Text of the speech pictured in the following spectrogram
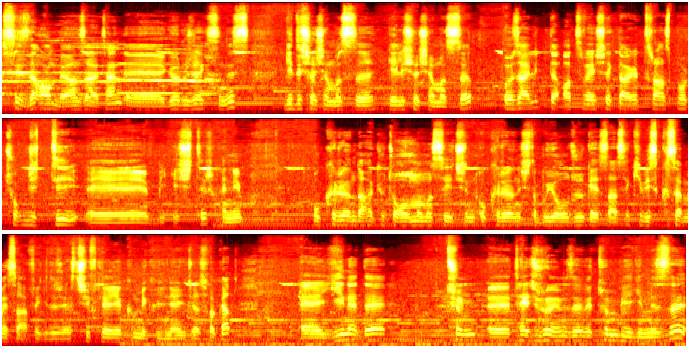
siz de an be an zaten e, göreceksiniz. Gidiş aşaması, geliş aşaması. Özellikle at ve eşeklerde transport çok ciddi e, bir iştir. Hani o kırığın daha kötü olmaması için o kırığın işte bu yolculuk esnasında ki biz kısa mesafe gideceğiz. Çiftliğe yakın bir kliniğe gideceğiz. Fakat e, yine de tüm e, tecrübemizle ve tüm bilgimizle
